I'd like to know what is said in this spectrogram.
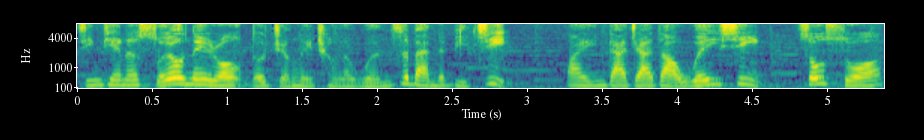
今天的所有内容都整理成了文字版的笔记，欢迎大家到微信搜索。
